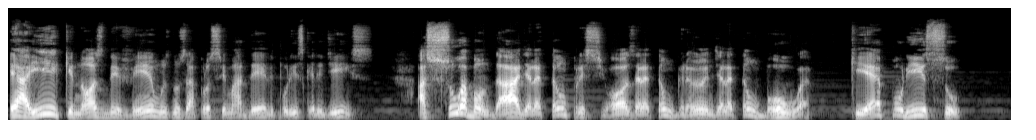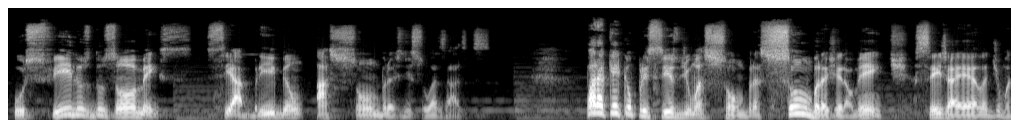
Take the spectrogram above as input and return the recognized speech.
É aí que nós devemos nos aproximar dele. Por isso que ele diz: a sua bondade ela é tão preciosa, ela é tão grande, ela é tão boa, que é por isso os filhos dos homens se abrigam às sombras de suas asas. Para que, que eu preciso de uma sombra? Sombra, geralmente, seja ela de uma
